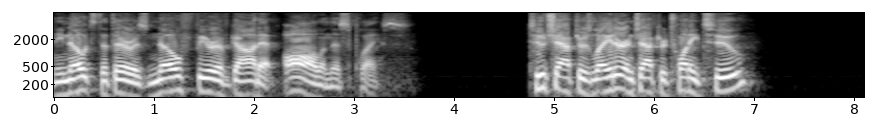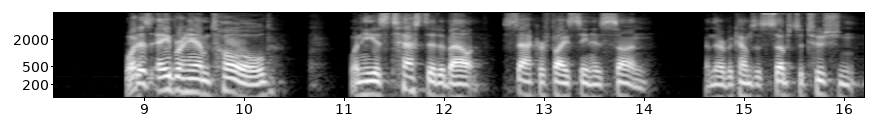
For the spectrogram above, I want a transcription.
And he notes that there is no fear of God at all in this place. Two chapters later, in chapter 22, what is Abraham told when he is tested about sacrificing his son? And there becomes a substitution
